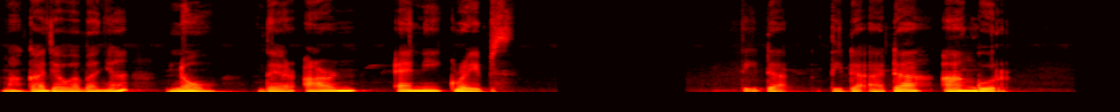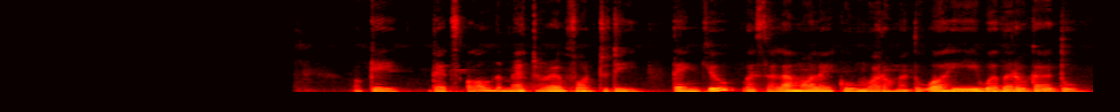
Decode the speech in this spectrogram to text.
maka jawabannya no, there aren't any grapes. Tidak, tidak ada anggur. Okay, that's all the material for today. Thank you. Wassalamualaikum warahmatullahi wabarakatuh.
